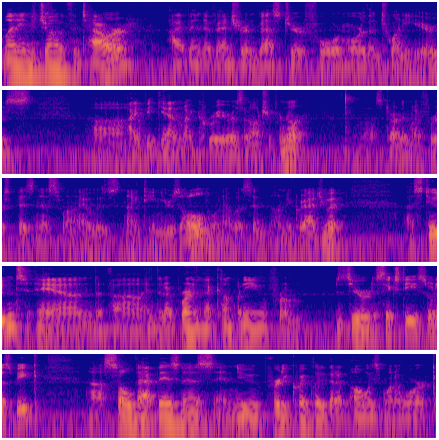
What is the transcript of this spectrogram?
My name is Jonathan Tower. I've been a venture investor for more than 20 years. Uh, I began my career as an entrepreneur. I started my first business when I was 19 years old, when I was an undergraduate uh, student, and uh, ended up running that company from zero to 60, so to speak. Uh, sold that business and knew pretty quickly that I'd always want to work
